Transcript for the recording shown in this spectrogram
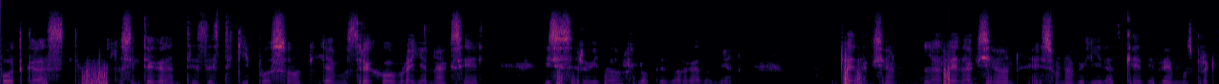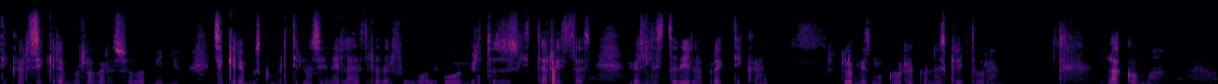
podcast. Los integrantes de este equipo son Lemos Trejo, Brian Axel y su servidor López Vargas Dumián. Redacción. La redacción es una habilidad que debemos practicar si queremos lograr su dominio, si queremos convertirnos en el astro del fútbol o en virtuosos guitarristas, el estudio y la práctica. Lo mismo ocurre con la escritura. La coma.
